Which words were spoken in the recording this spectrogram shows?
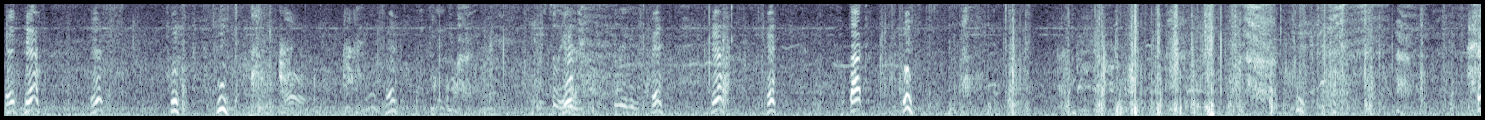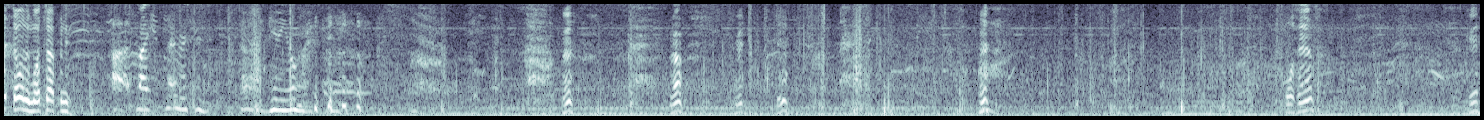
Yeah, yeah. Still Yeah. eating. Still eating. Okay, yeah. Tak. Hm. Okay, tell him what's happening. Uh, my, my wrist is uh, getting over. Yeah. Okay. Yeah. Huh? Both hands? Okay.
